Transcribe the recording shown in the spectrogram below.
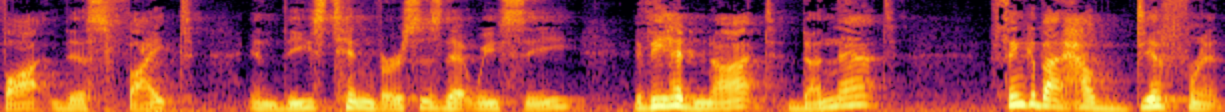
fought this fight in these 10 verses that we see, if he had not done that, think about how different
